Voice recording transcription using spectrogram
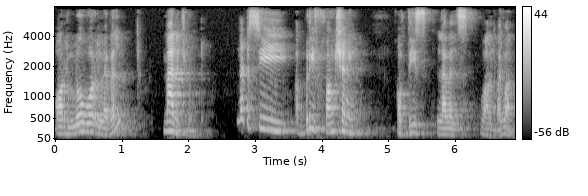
or lower level management. Let us see a brief functioning of these levels one by one.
